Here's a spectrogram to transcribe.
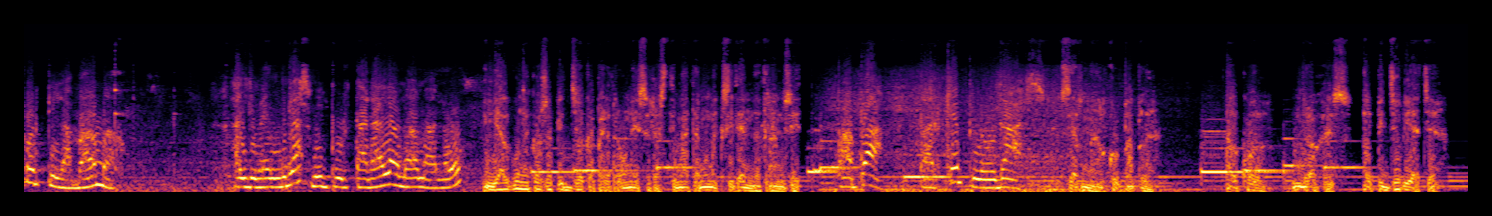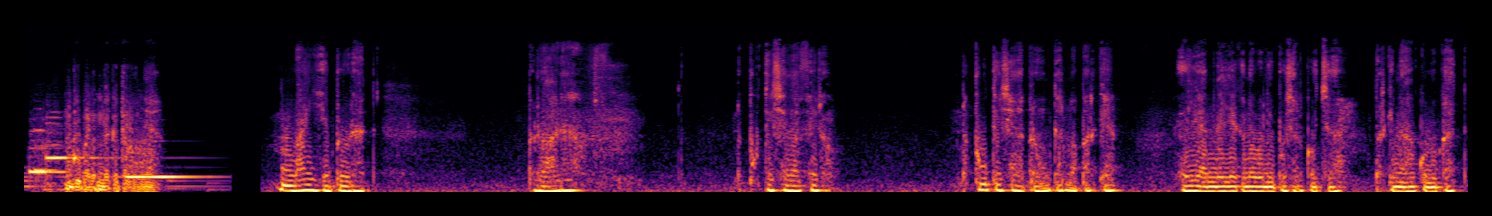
porti la mama. El divendres m'hi portarà la mama, no? Hi ha alguna cosa pitjor que perdre un ésser estimat en un accident de trànsit. Papà, per què plores? Ser-ne el culpable. Alcohol, drogues, el pitjor viatge. Govern de Catalunya. Mai he plorat. Però ara... No puc deixar de fer-ho. No puc deixar de preguntar-me per què. Ella em deia que no volia pujar al cotxe perquè m'ha col·locat.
